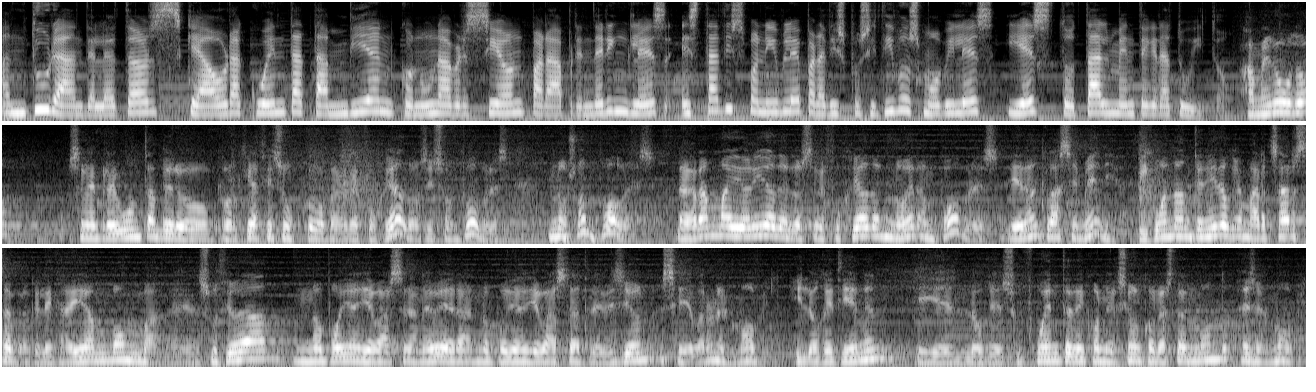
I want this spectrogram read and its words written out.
Antura and the Letters, que ahora cuenta también con una versión para aprender inglés, está disponible para dispositivos móviles y es totalmente gratuito. A menudo se me pregunta, pero ¿por qué haces un juego para refugiados si son pobres? No son pobres. La gran mayoría de los refugiados no eran pobres, eran clase media. Y cuando han tenido que marcharse porque le caían bomba en su ciudad, no podían llevarse la nevera, no podían llevarse la televisión, se llevaron el móvil. Y lo que tienen, y lo que su fuente de conexión con el resto del mundo, es el móvil.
